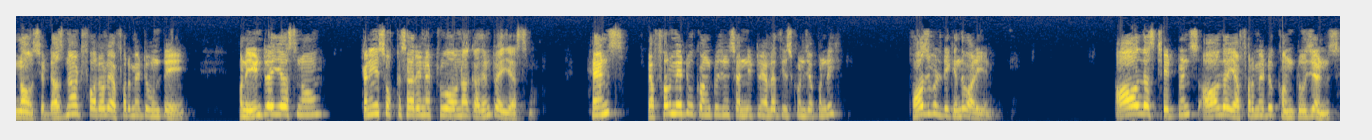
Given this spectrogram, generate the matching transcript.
నా సార్ డస్ నాట్ ఫాలోలో అఫర్మేటివ్ ఉంటే మనం ఏం ట్రై చేస్తున్నాం? కనీసం ఒక్కసారైనా ట్రూ అవునా కాదని ట్రై చేస్తున్నాం. హెన్స్ అఫర్మేటివ్ కంక్లూజన్స్ అన్నింటిని ఎలా తీసుకోండి చెప్పండి? పాసిబిలిటీ కింద వాడేయండి. All the statements all the affirmative conclusions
